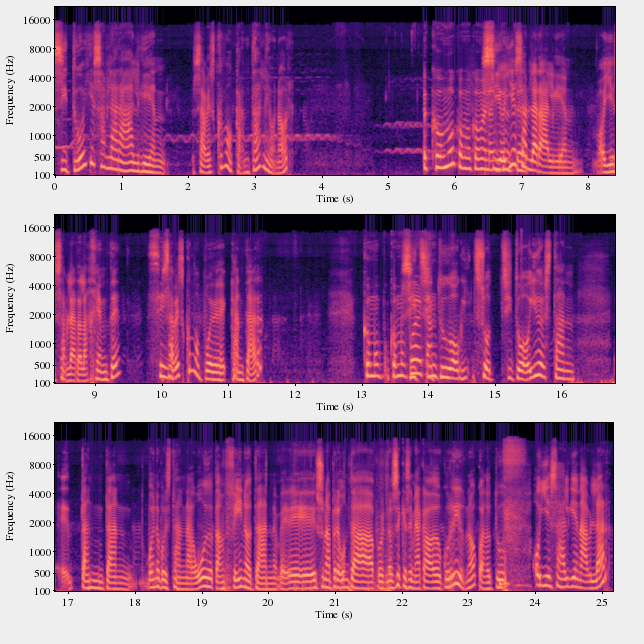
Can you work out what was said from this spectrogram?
Si tú oyes hablar a alguien, ¿sabes cómo canta Leonor? ¿Cómo? ¿Cómo? ¿Cómo? si oyes hablar a alguien, oyes hablar a la gente, ¿sabes cómo puede cantar? ¿Cómo, cómo puede si, si, tu, oído es tan, eh, tan, tan, bueno, pues tan agudo, tan fino, tan... Eh, es una pregunta, pues no sé qué se me acaba de ocurrir, ¿no? Cuando tú oyes a alguien hablar,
